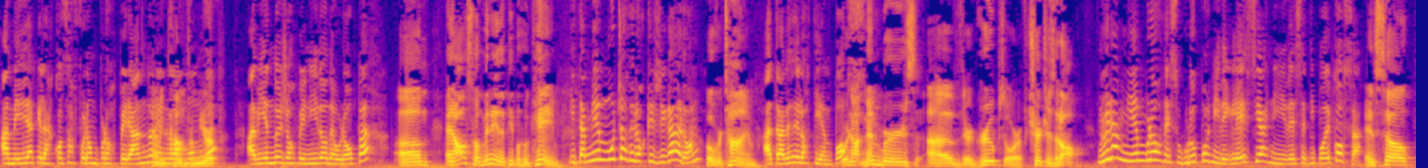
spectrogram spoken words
a medida que las cosas fueron prosperando en el nuevo mundo, Europe. habiendo ellos venido de Europa. Um, and also, many of the people who came Y también muchos de los que llegaron over time a través de los tiempos were not members of their groups or of churches at all. no eran miembros de sus grupos ni de iglesias ni de ese tipo de cosas. And so,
